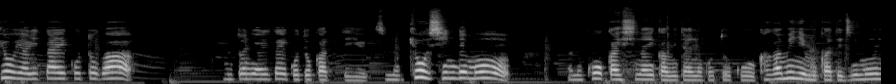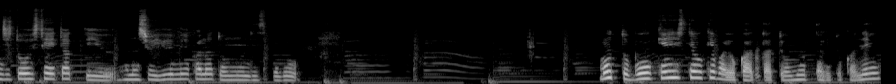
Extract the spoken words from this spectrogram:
今日やりたいことが、本当にやりたいことかっていう、その今日死んでも、あの、後悔しないかみたいなことをこう、鏡に向かって自問自答していたっていう話は有名かなと思うんですけど、もっと冒険しておけばよかったって思ったりとかね。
